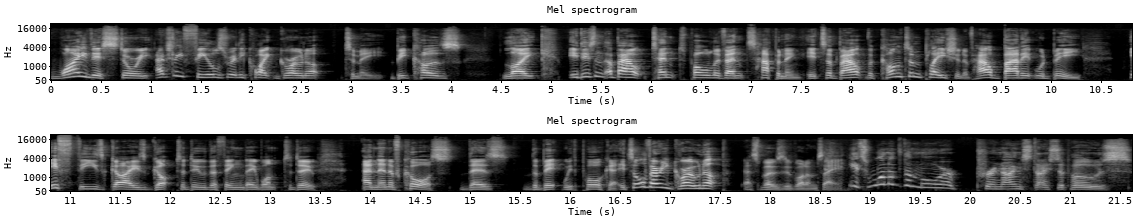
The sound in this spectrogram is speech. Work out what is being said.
why this story actually feels really quite grown up to me because, like, it isn't about tentpole events happening. It's about the contemplation of how bad it would be if these guys got to do the thing they want to do. And then, of course, there's the bit with Porker. It's all very grown up, I suppose, is what I'm saying. It's one of the more pronounced, I suppose,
